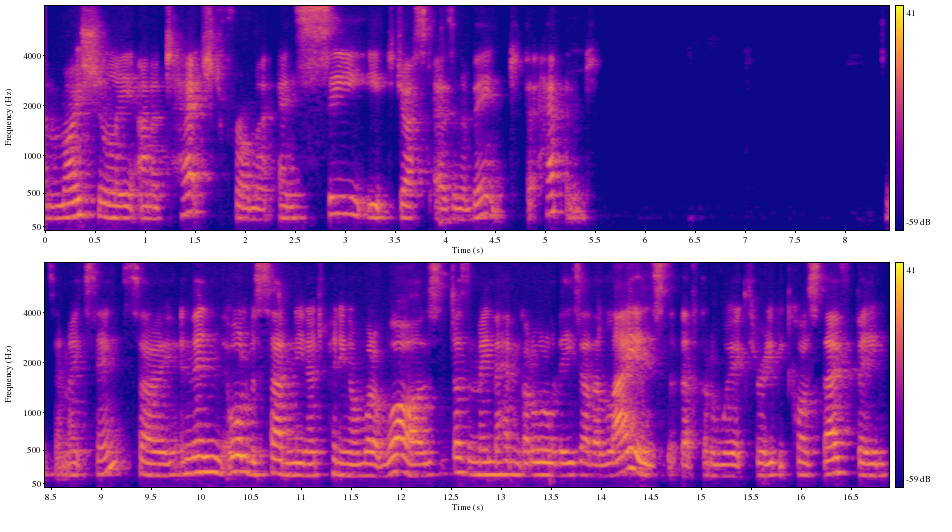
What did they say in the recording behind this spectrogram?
emotionally unattached from it and see it just as an event that happened. Does that make sense? So, and then all of a sudden, you know, depending on what it was, it doesn't mean they haven't got all of these other layers that they've got to work through because they've been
